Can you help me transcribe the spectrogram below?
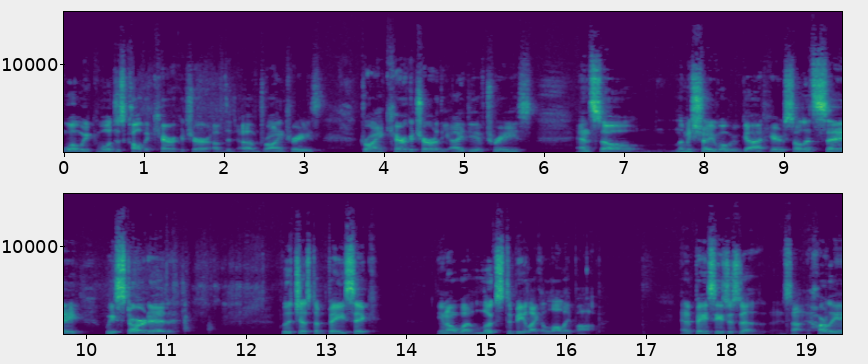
what we will just call the caricature of the of drawing trees, drawing a caricature or the idea of trees. And so let me show you what we've got here. So let's say we started with just a basic, you know, what looks to be like a lollipop. And it basically is just a, it's not hardly,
